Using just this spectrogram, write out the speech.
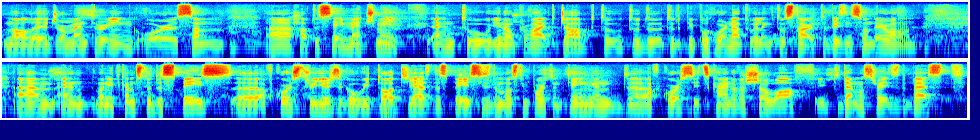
knowledge or mentoring or some uh, how to say matchmake and to you know provide a job to, to the to the people who are not willing to start a business on their own. Um, and when it comes to the space, uh, of course, three years ago we thought, yes, the space is the most important thing, and uh, of course it's kind of a show off. It demonstrates the best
